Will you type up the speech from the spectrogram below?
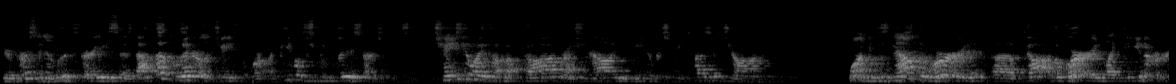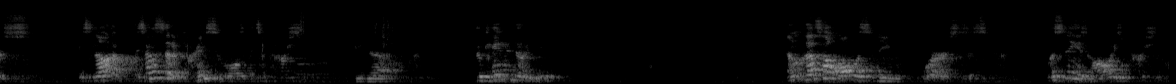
through a person. And Luc Ferry says that, that literally changed the world. Like people just completely started changing the way they thought about God, rationality, the universe because of John 1. Because now the word of God, the word, like the universe, it's not a, it's not a set of principles, it's a person you know who came to know you. And that's how all listening works. It's, listening is always personal.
